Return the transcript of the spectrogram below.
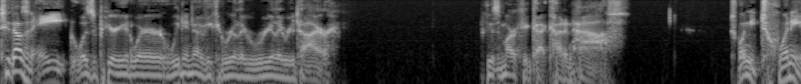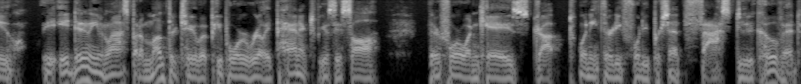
2008 was a period where we didn't know if you could really, really retire because the market got cut in half. 2020, it didn't even last but a month or two, but people were really panicked because they saw their 401ks drop 20, 30, 40% fast due to COVID.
